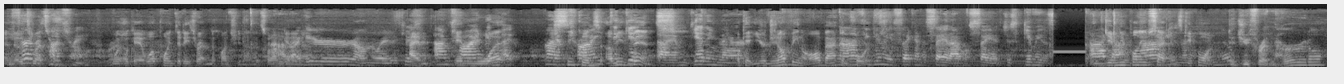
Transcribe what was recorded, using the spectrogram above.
And He no threatened to threats. punch me. What, okay. At what point did he threaten to punch you? Then that's what I'm getting Right at. here on the way to the kitchen. I'm- I'm, in trying what to. I, I am sequence trying of to events? Get, I am getting there. Okay, you're jumping all back Now, and if forth. you give me a second to say it, I will say it. Just give me the. I'm giving you plenty of seconds. Keep going. minutes. Did you threaten her at all?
